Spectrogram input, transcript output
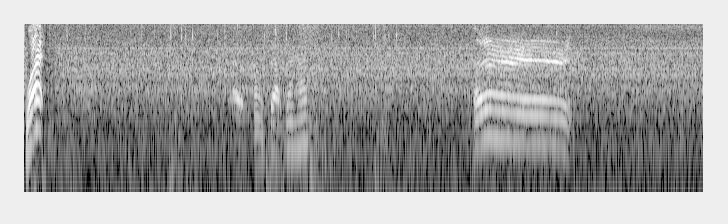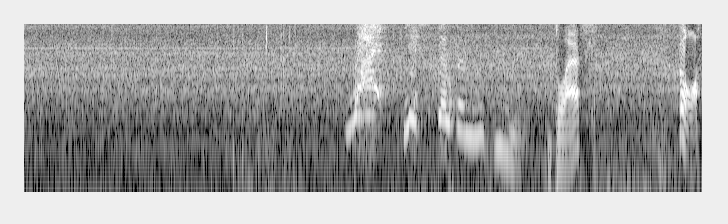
What? Uh, shotgun, huh? What? You stupid. Bluff? Oh.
